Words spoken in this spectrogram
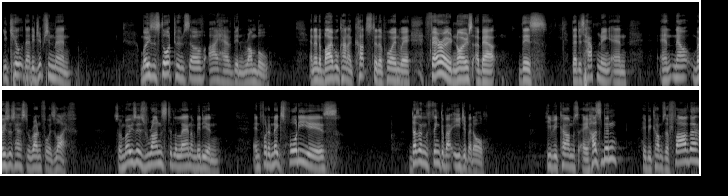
you killed that Egyptian man? Moses thought to himself, I have been rumbled. And then the Bible kind of cuts to the point where Pharaoh knows about this that is happening, and, and now Moses has to run for his life. So Moses runs to the land of Midian, and for the next 40 years, doesn't think about Egypt at all. He becomes a husband, he becomes a father,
